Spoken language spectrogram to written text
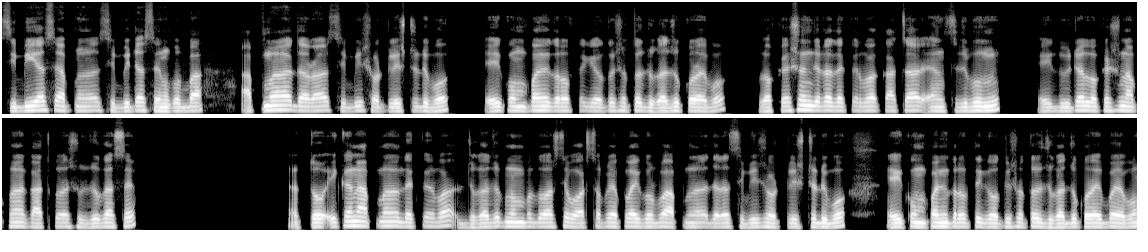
সিবি আছে, আপনারা সিবিটা সেন্ড করবা। আপনারা যারা সিবি শর্ট লিস্টে দেবো এই কোম্পানির তরফ থেকে ওদের সাথে যোগাযোগ করাইব। লোকেশন যেটা দেখতে পাবা কাচার অ্যান্ড শ্রীভূমি। এই দুইটা লোকেশন আপনার কাজ করার সুযোগ আছে। তো এখানে আপনারা দেখতে পাবা যোগাযোগ নম্বর দেওয়া আছে হোয়াটসঅ্যাপে অ্যাপ্লাই করব। আপনারা যারা সিভি শর্ট লিস্টে দিব, এই কোম্পানির তরফ থেকে অতি সত্তর যোগাযোগ করাইব এবং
